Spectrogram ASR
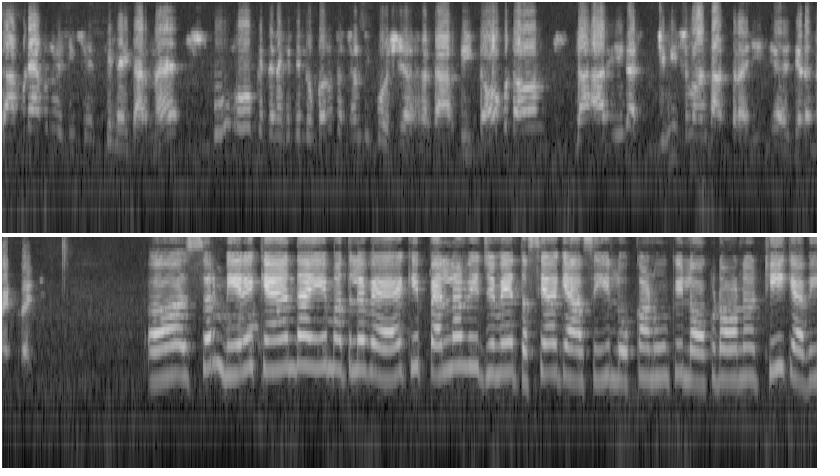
ਤਾਂ ਆਪਣੇ ਆਪ ਨੂੰ ਅਸੀਂ ਸੇਫ ਕਿਵੇਂ ਕਰਨਾ ਹੈ। ਉਹ ਉਹ ਕਿਤੇ ਨਾ ਕਿਤੇ ਲੋਕਾਂ ਨੂੰ ਦੱਸਣ ਦੀ ਕੋਸ਼ਿਸ਼ ਹੈ ਸਰਕਾਰ ਦੀ। ਲੋਕਡਾਊਨ ਦਾ ਇਹਦਾ ਜਿਮੀ ਸਮਾਨ ਦਾ ਅੰਤਰ ਹੈ ਜੀ ਜਿਹੜਾ ਮੈਟਰ ਹੈ ਜੀ। ਅ ਸਰ ਮੇਰੇ ਕਹਿਣ ਦਾ ਇਹ ਮਤਲਬ ਹੈ ਕਿ ਪਹਿਲਾਂ ਵੀ ਜਿਵੇਂ ਦੱਸਿਆ ਗਿਆ ਸੀ ਲੋਕਾਂ ਨੂੰ ਕਿ ਲੋਕਡਾਊਨ ਠੀਕ ਹੈ ਵੀ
